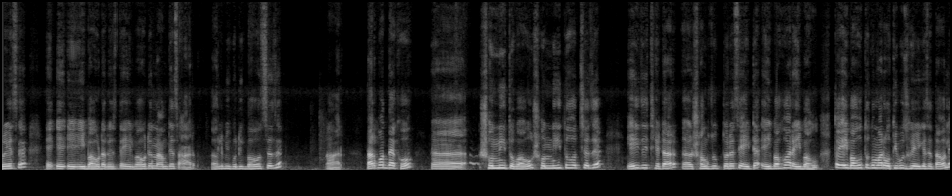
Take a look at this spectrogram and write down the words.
রয়েছে? এই বাহুটা রয়েছে এই বাহুটার নাম দিয়েছে আর। তাহলে বিপরীত বাহু হচ্ছে যে আর। তারপর দেখো সন্নিহিত বাহু। সন্নিহিত হচ্ছে যে এই যে থেটার সংযুক্ত রয়েছে এইটা, এই বাহু আর এই বাহু। তো এই বাহু তো তোমার অতিভুজ হয়ে গেছে তাহলে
